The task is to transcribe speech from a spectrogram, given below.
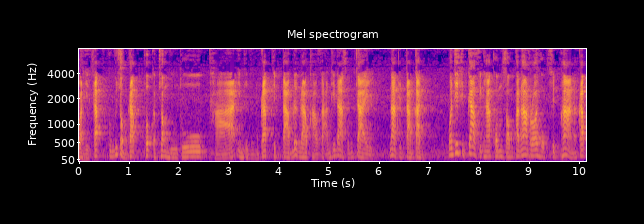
สวัสดีครับ คุณผู้ชมครับ พบกับช่อง YouTube ถาอินเทอร์เน็ตนะครับ ติดตามเรื่องราวข่าวสารที่น่าสนใจ น่าติดตามกัน วันที่ 19 สิงหาคม 2565 นะครับ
